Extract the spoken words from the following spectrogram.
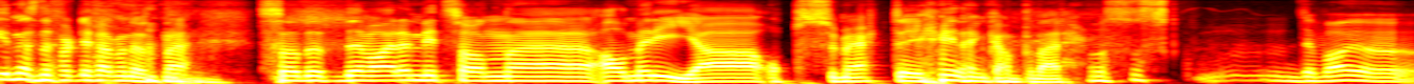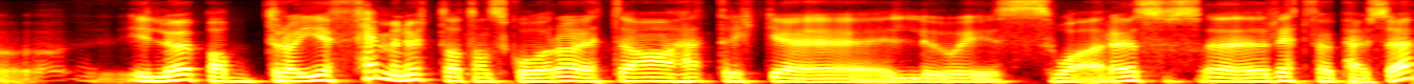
de neste 45 minuttene. Så det, det var en litt sånn uh, Almeria oppsummert i, i den kampen her. Og så Det var jo i løpet av drøye fem minutter at han skåra dette hat tricket Luis Suárez eh, rett før pause.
